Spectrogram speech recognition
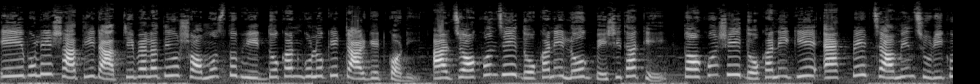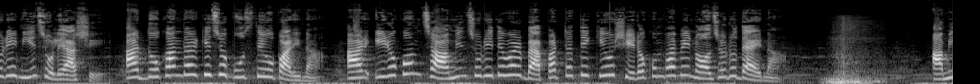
এই বলে সাথী রাত্রিবেলাতেও সমস্ত ভিড় দোকানগুলোকে টার্গেট করে। আর যখন যেই দোকানে লোক বেশি থাকে, তখন সেই দোকানে গিয়ে এক প্লেট চাউমিন চুরি করে নিয়ে চলে আসে। আর দোকানদার কিছু বুঝতেও পারে না। আর এরকম চাউমিন চুরি দেওয়ার ব্যাপারটাতে কেউ সেরকম ভাবে নজরও দেয় না। আমি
